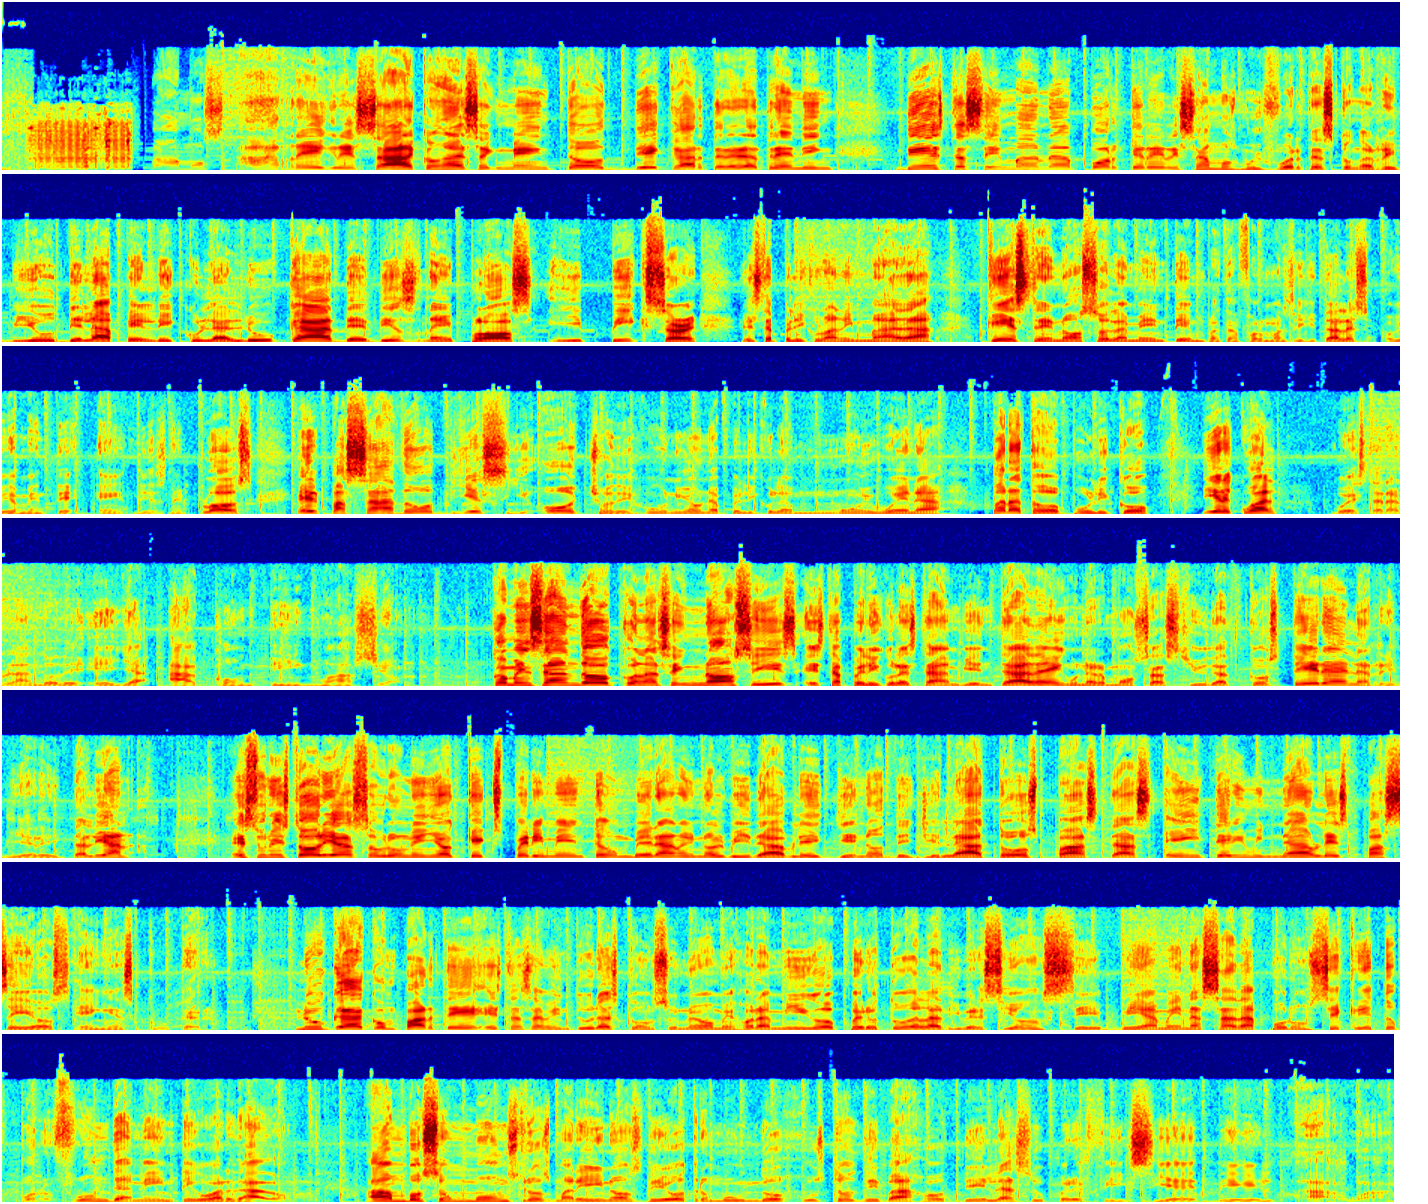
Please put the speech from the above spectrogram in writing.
Vamos a regresar con el segmento de Cartelera Trending de esta semana porque regresamos muy fuertes con el review de la película Luca de Disney Plus y Pixar, esta película animada que estrenó solamente en plataformas digitales, obviamente en Disney Plus, el pasado 18 de junio, una película muy buena, para todo público y el cual voy a estar hablando de ella a continuación. Comenzando con la hipnosis, esta película está ambientada en una hermosa ciudad costera en la Riviera Italiana. Es una historia sobre un niño que experimenta un verano inolvidable lleno de gelatos, pastas e interminables paseos en scooter. Luca comparte estas aventuras con su nuevo mejor amigo, pero toda la diversión se ve amenazada por un secreto profundamente guardado. Ambos son monstruos marinos de otro mundo justo debajo de la superficie del agua.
